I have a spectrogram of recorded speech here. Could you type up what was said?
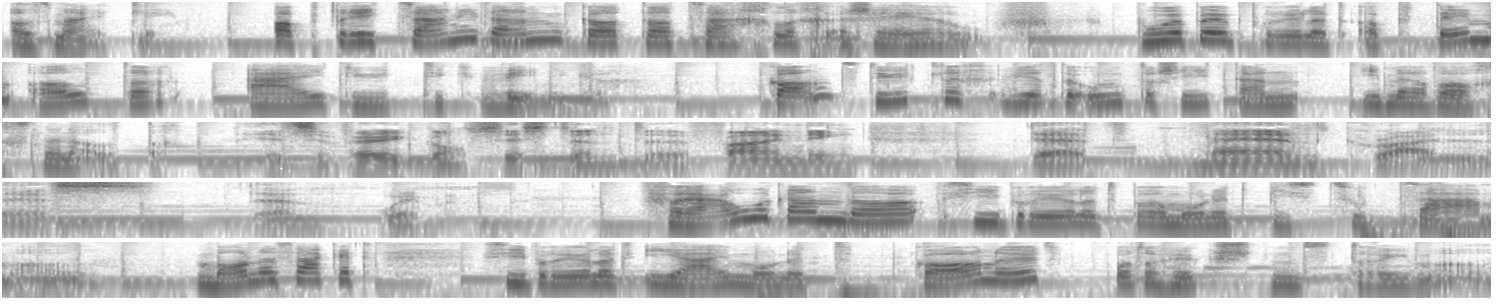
als Mädchen. Ab 13 dann geht tatsächlich eine Schere auf. Buben brüllen ab dem Alter eindeutig weniger. Ganz deutlich wird der Unterschied dann im Erwachsenenalter. It's a very consistent uh, finding that men cry less than women. Frauen gehen da, sie brüllen pro Monat bis zu zehnmal. Männer sagen, sie brüllen in einem Monat gar nicht oder höchstens dreimal.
